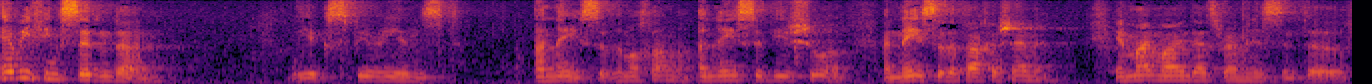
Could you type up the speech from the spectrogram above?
everything said and done, we experienced a nace of the Muhammad, a nace of the Yeshua, a nace of the Pachashemen. In my mind, that's reminiscent of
